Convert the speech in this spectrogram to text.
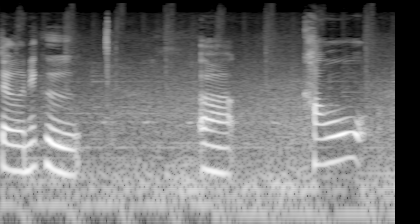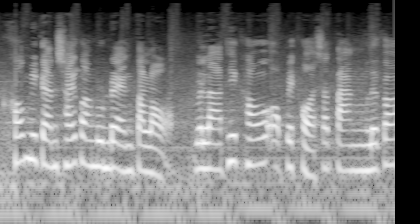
เจอนี่คือเออเขาเขามีการใช้ความรุนแรงตลอด เวลาที่เขาออกไปขอสตังค์แล้วก็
